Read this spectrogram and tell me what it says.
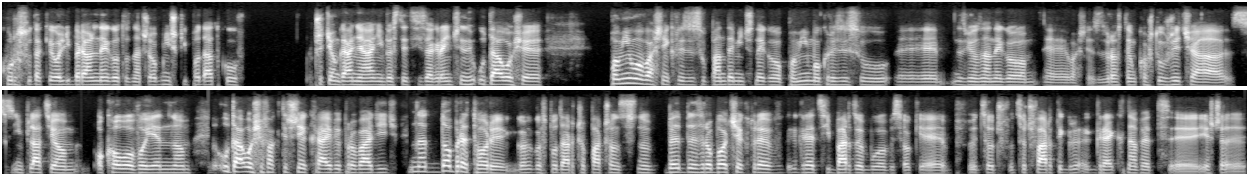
kursu takiego liberalnego, to znaczy obniżki podatków, przyciągania inwestycji zagranicznych, udało się pomimo właśnie kryzysu pandemicznego, pomimo kryzysu y, związanego y, właśnie z wzrostem kosztów życia, z inflacją okołowojenną, udało się faktycznie kraj wyprowadzić na dobre tory gospodarczo, patrząc no, bezrobocie, które w Grecji bardzo było wysokie, co, co czwarty Grek nawet y, jeszcze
